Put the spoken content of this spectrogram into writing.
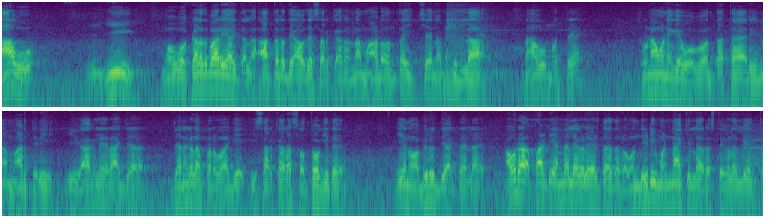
ನಾವು ಈ ಕಳೆದ ಬಾರಿ ಆಯ್ತಲ್ಲ, ಆ ಥರದ್ದು ಯಾವುದೇ ಸರ್ಕಾರನ ಮಾಡೋವಂಥ ಇಚ್ಛೆ ನಮಗಿಲ್ಲ. ನಾವು ಮತ್ತೆ ಚುನಾವಣೆಗೆ ಹೋಗುವಂಥ ತಯಾರಿನ ಮಾಡ್ತೀರಿ. ಈಗಾಗಲೇ ರಾಜ್ಯ ಜನಗಳ ಪರವಾಗಿ ಈ ಸರ್ಕಾರ ಸತ್ತೋಗಿದೆ. ಏನು ಅಭಿವೃದ್ಧಿ ಆಗ್ತಾಯಿಲ್ಲ ಅವರ ಪಾರ್ಟಿ ಎಂ ಎಲ್ ಎಗಳು ಹೇಳ್ತಾ ಇದ್ದಾರೆ, ಒಂದು ಇಡೀ ಮಣ್ಣಾಕಿಲ್ಲ ರಸ್ತೆಗಳಲ್ಲಿ ಅಂತ.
